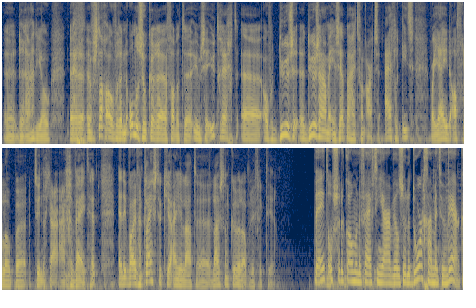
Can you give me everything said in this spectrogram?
de radio. een verslag over een onderzoeker van het UMC Utrecht over duurza duurzame inzetbaarheid van artsen. Eigenlijk iets waar jij je de afgelopen twintig jaar aan gewijd hebt. En ik wil even een klein stukje aan je laten luisteren, dan kunnen we daarop reflecteren weet of ze de komende 15 jaar wel zullen doorgaan met hun werk.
